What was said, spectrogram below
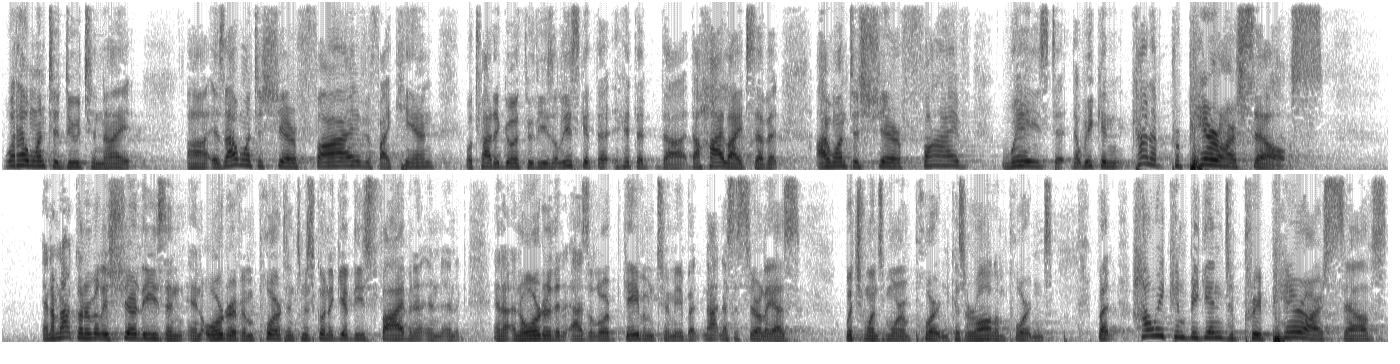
What I want to do tonight uh, is I want to share five, if I can. We'll try to go through these, at least get the, hit the, the, the highlights of it. I want to share five ways to, that we can kind of prepare ourselves. And I'm not going to really share these in, in order of importance. I'm just going to give these five in, in, in, in an order that as the Lord gave them to me, but not necessarily as which one's more important, because they're all important. But how we can begin to prepare ourselves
